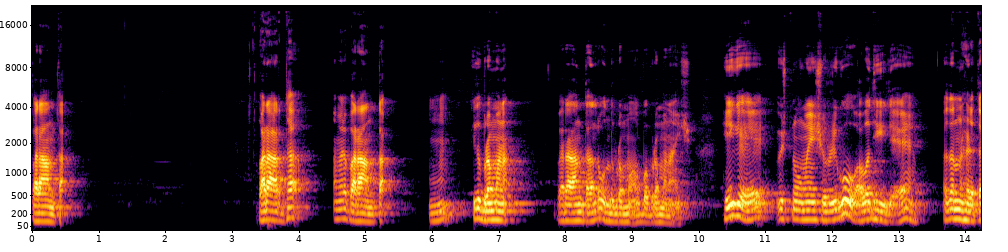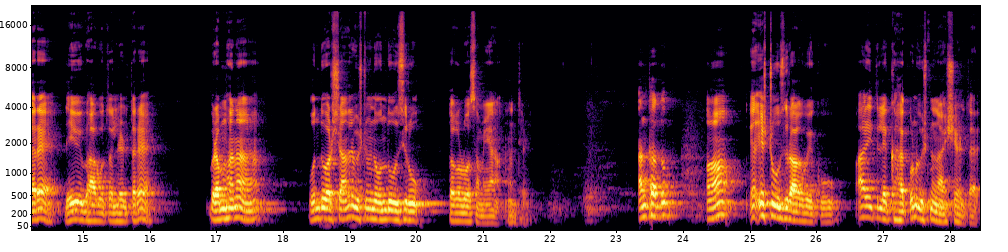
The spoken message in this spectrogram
ಪರಾಂತ. ಪರಾರ್ಧ ಆಮೇಲೆ ಪರಾಂತ. ಇದು ಬ್ರಹ್ಮನ. ಪರಾಂತ ಅಂದರೆ ಒಂದು ಬ್ರಹ್ಮ, ಒಬ್ಬ ಬ್ರಹ್ಮನ ಆಯುಷ್. ಹೀಗೆ ವಿಷ್ಣು ಮಹೇಶ್ವರರಿಗೂ ಅವಧಿ ಇದೆ. ಅದನ್ನು ಹೇಳ್ತಾರೆ, ದೇವಿ ಭಾಗವತದಲ್ಲಿ ಹೇಳ್ತಾರೆ, ಬ್ರಹ್ಮನ ಒಂದು ವರ್ಷ ಅಂದರೆ ವಿಷ್ಣುವಿನ ಒಂದು ಉಸಿರು ತಗೊಳ್ಳುವ ಸಮಯ ಅಂಥೇಳಿ. ಅಂಥದ್ದು ಎಷ್ಟು ಉಸಿರು ಆಗಬೇಕು? ಆ ರೀತಿ ಲೆಕ್ಕ ಹಾಕ್ಕೊಂಡು ವಿಷ್ಣುವಿನ ಆಯುಷ್ಯ ಹೇಳ್ತಾರೆ.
